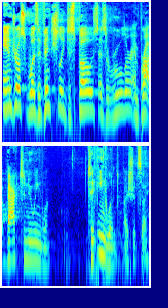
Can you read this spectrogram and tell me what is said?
Andros was eventually disposed as a ruler and brought back to New England. To England, I should say.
